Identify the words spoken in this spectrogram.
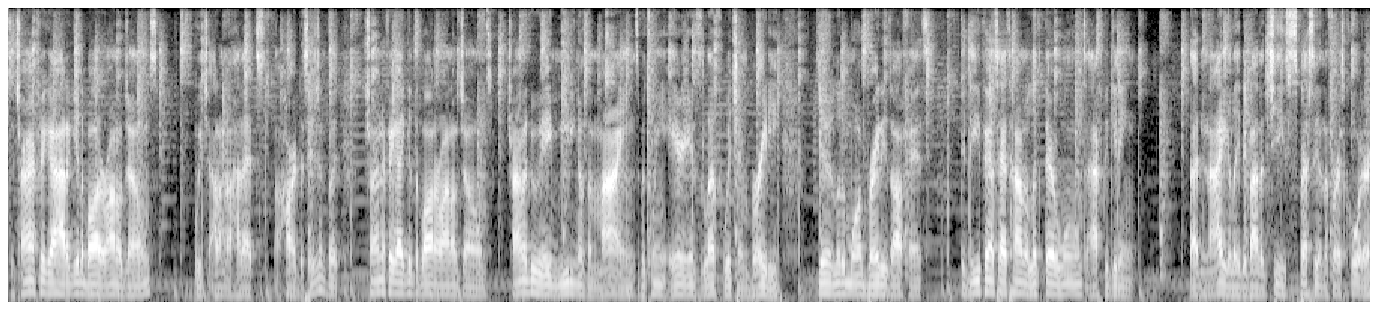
to try and figure out how to get a ball to Ronald Jones. Which I don't know how that's a hard decision, but trying to figure out get the ball to Ronald Jones, trying to do a meeting of the minds between Arians, Leftwich, and Brady, get a little more Brady's offense. The defense had time to lick their wounds after getting annihilated by the Chiefs, especially in the first quarter.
